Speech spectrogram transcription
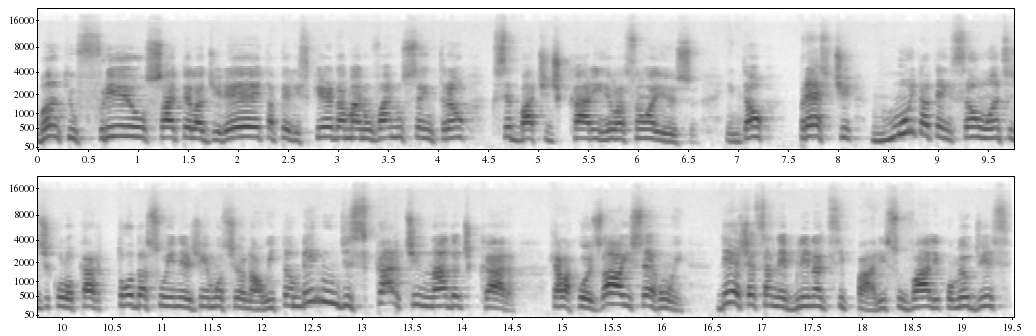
banque o frio, sai pela direita, pela esquerda, mas não vai no centrão que você bate de cara em relação a isso. Então, preste muita atenção antes de colocar toda a sua energia emocional e também não descarte nada de cara. Aquela coisa, ah, isso é ruim. Deixa essa neblina dissipar. Isso vale, como eu disse,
